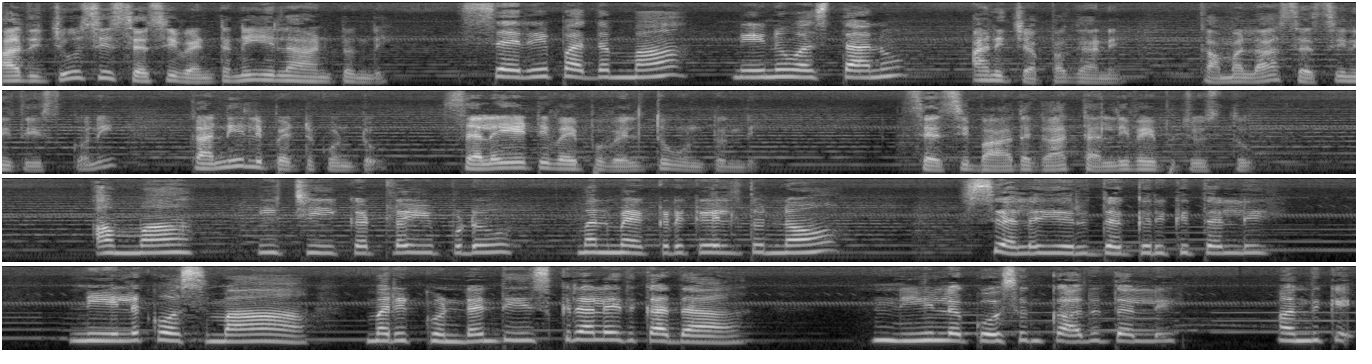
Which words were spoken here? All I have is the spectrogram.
అది చూసి శశి వెంటనే ఇలా అంటుంది. సరే పదమ్మా నేను వస్తాను. అని చెప్పగానే కమల శశిని తీసుకుని కన్నీళ్ళు పెట్టుకుంటూ సెలయేటి వైపు వెళ్తూ ఉంటుంది. శశి బాధగా తల్లి వైపు చూస్తూ అమ్మా ఈ చీకట్లో ఇప్పుడు మనం ఎక్కడికి వెళ్తున్నాం? సెలయేరు దగ్గరికి తల్లి. నీళ్ళ కోసమా? మరి కుండని తీసుకురాలేదు కదా? నీళ్ళ కోసం కాదు తల్లి. అందుకే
